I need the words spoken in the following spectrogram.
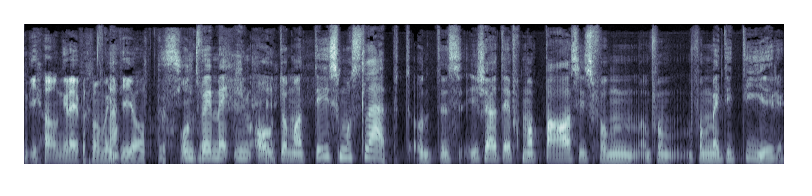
die anderen einfach nur Idioten sind. Und wenn man im Automatismus lebt, und das ist halt einfach mal die Basis vom, vom, vom Meditieren,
